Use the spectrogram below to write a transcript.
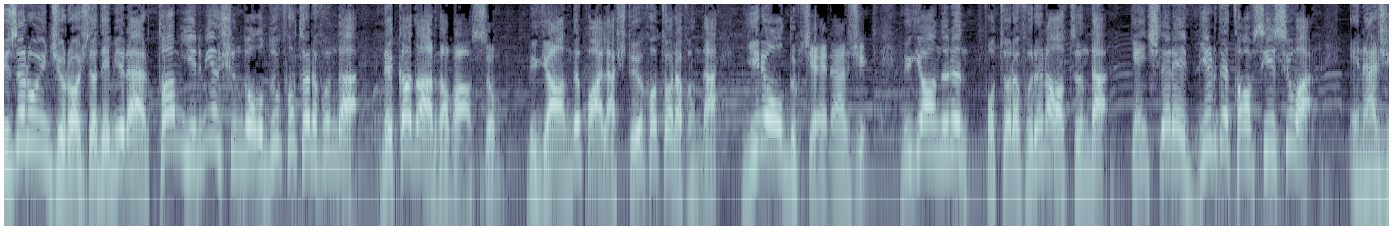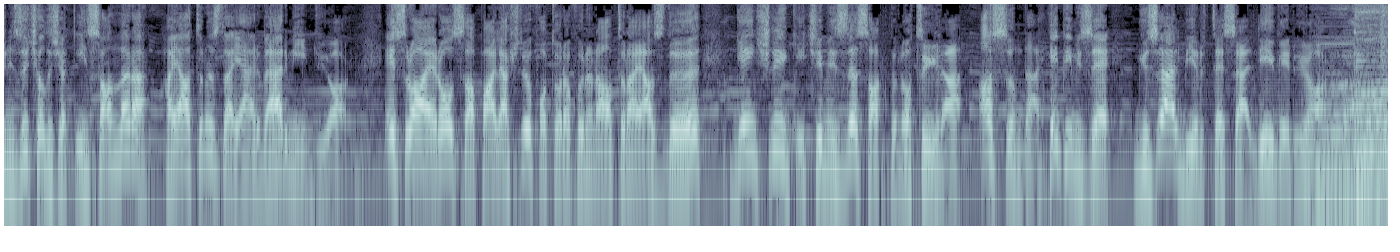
Güzel oyuncu Rojda Demirer tam 20 yaşında olduğu fotoğrafında ne kadar da masum. Müge Anlı paylaştığı fotoğrafında yine oldukça enerjik. Müge Anlı'nın fotoğrafının altında gençlere bir de tavsiyesi var. Enerjinizi çalacak insanlara hayatınızda yer vermeyin diyor. Esra Erol paylaştığı fotoğrafının altına yazdığı gençlik içimizde saklı notuyla aslında hepimize güzel bir teselli veriyor. Oh,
